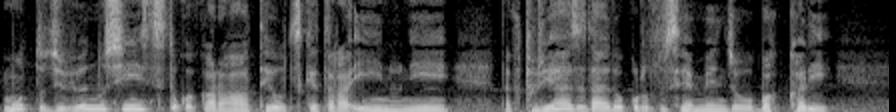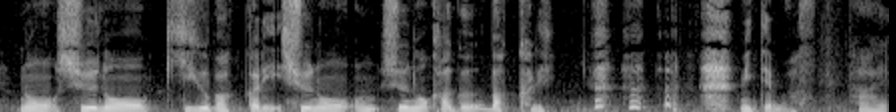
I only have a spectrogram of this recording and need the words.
もっと自分の寝室とかから手をつけたらいいのになんかとりあえず台所と洗面所ばっかりの収納器具ばっかり収納ん？収納家具ばっかり。見てます。はい、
